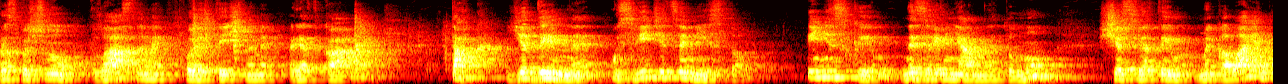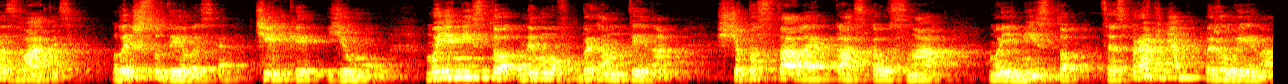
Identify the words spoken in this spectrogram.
Розпочну власними поетичними рядками. Так, єдине у світі це місто, і ні з ким не зрівнянне тому, що святим Миколаєм назватись лиш судилося тільки йому. Моє місто, немов бригантина, що постала як казка у снах. Моє місто це справжня перлина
